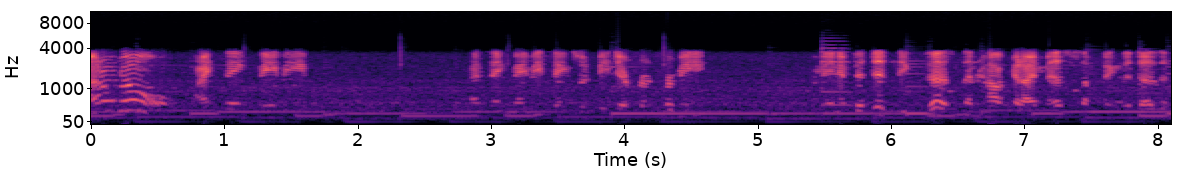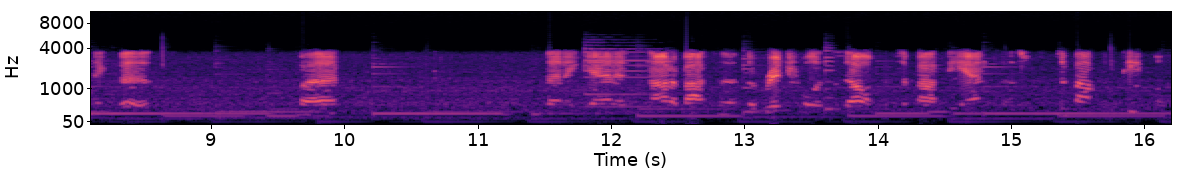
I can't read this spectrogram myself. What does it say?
I don't know. I think maybe I think maybe things would be different for me. I mean, if it didn't exist, then how could I miss something that doesn't exist? But then again, it's not about the, the ritual itself, it's about the ancestors, it's about the people.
